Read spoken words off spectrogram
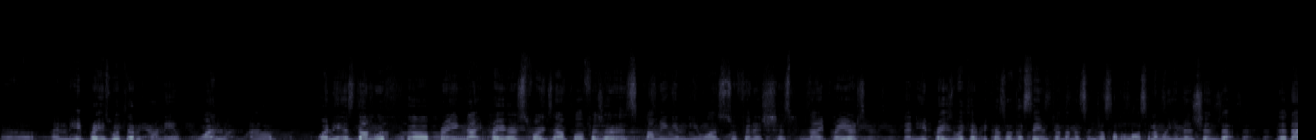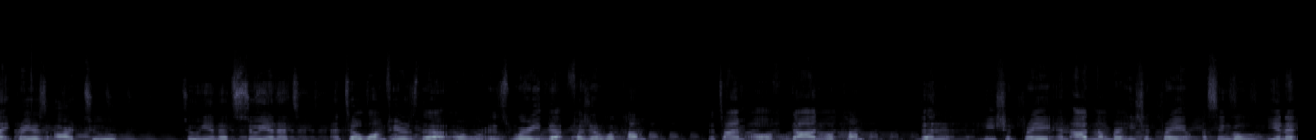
uh, and he prays witr yani when uh, when he is done with uh, praying night prayers, for example, Fajr is coming and he wants to finish his night prayers, then he prays witr because of the same to the Messenger وسلم, when he mentioned that the night prayers are two two units, two units, until one fears that or is worried that Fajr will come, the time of dawn will come, then he should pray an odd number, he should pray a single unit,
